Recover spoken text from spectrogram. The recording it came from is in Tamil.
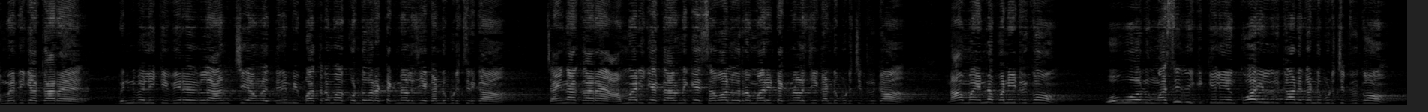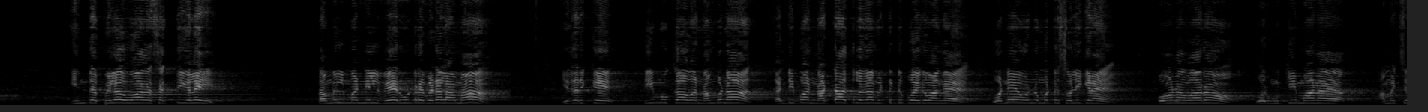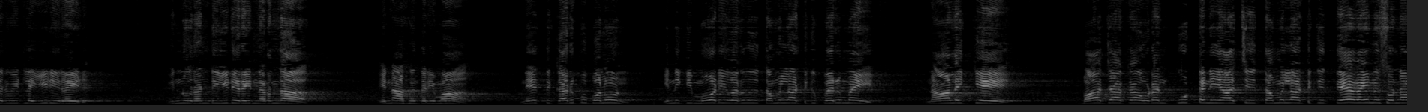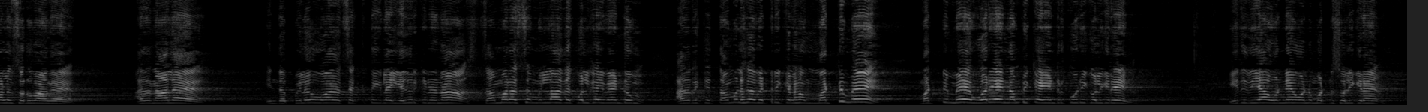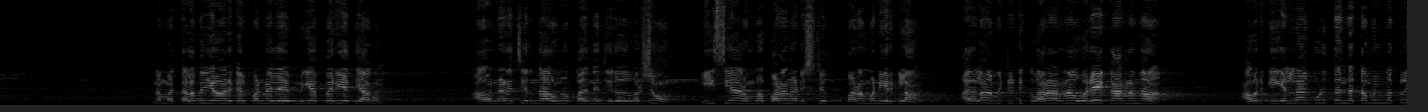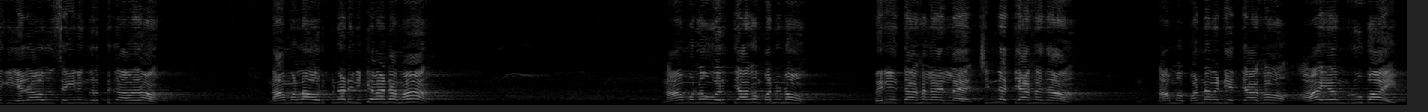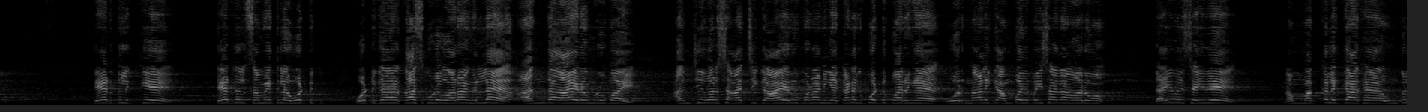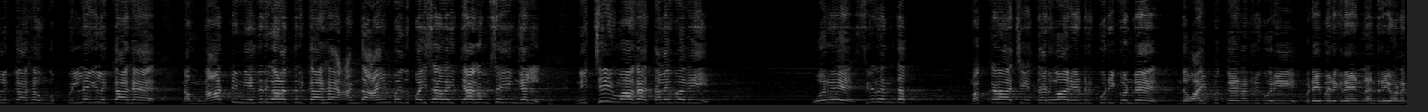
அமெரிக்காக்காரன் விண்வெளிக்கு வீரர்களை அனுப்பிச்சு அவங்களை திரும்பி பத்திரமா கொண்டு வர டெக்னாலஜியை கண்டுபிடிச்சிருக்கான். சைனாக்காரன் அமெரிக்காக்காரனுக்கே சவால் விடுற மாதிரி டெக்னாலஜியை கண்டுபிடிச்சிட்டு இருக்கான். நாம என்ன பண்ணிட்டு இருக்கோம்? ஒவ்வொரு மசீதிக்கு கீழேயும் கோயில் இருக்கான்னு கண்டுபிடிச்சிட்டு இருக்கோம். இந்த பிளவுவாத சக்திகளை தமிழ் மண்ணில் வேரூன்ற விடலாமா? இதற்கு திமுகவை நம்புனா கண்டிப்பா நட்டாத்துல தான் விட்டுட்டு போயிருவாங்க. ஒன்னே ஒன்று மட்டும் சொல்லிக்கிறேன். போன வாரம் ஒரு முக்கியமான அமைச்சர் வீட்டில் இடி ரைடு இன்னும் ரெண்டு இடி ரைடு நடந்தா என்ன ஆகும் தெரியுமா? நேத்து கருப்பு பலூன் இன்னைக்கு மோடி வருவது தமிழ்நாட்டுக்கு பெருமை. நாளைக்கு பாஜகவுடன் கூட்டணி ஆட்சி தமிழ்நாட்டுக்கு தேவைன்னு சொன்னாலும் சொல்லுவாங்க. அதனால இந்த பிளவுவாத சக்திகளை எதிர்க்கணும்னா சமரசம் இல்லாத கொள்கை வேண்டும். அதற்கு தமிழக வெற்றி கழகம் மட்டுமே மட்டுமே ஒரே நம்பிக்கை என்று கூறிக்கொள்கிறேன். இறுதியா ஒன்னே ஒன்று மட்டும் சொல்லிக்கிறேன். நம்ம தளபதி அவர்கள் பண்ணது மிகப்பெரிய தியாகம். அவர் நினைச்சிருந்தா இன்னும் பதினஞ்சு இருபது வருஷம் ஈஸியா ரொம்ப படம் நடிச்சுட்டு படம் பண்ணியிருக்கலாம். அதெல்லாம் விட்டுட்டு வராருன்னா ஒரே காரணம் தான் அவருக்கு எல்லாம் கொடுத்த அந்த தமிழ் மக்களுக்கு ஏதாவது செய்யணுங்கிறதுக்காக தான். நாமெல்லாம் அவர் பின்னாடி நிக்க வேண்டாமா? நாமளும் ஒரு தியாகம் பண்ணணும். பெரிய தியாகம் இல்ல சின்ன தியாகம் தான் நாம பண்ண வேண்டிய தியாகம் ஆயிரம் ரூபாய். தேர்தலுக்கு தேர்தல் சமயத்துல ஓட்டு ஓட்டுக்காக காசு கூட வராங்கல்ல அந்த ஆயிரம் ரூபாய். அஞ்சு வருஷம் ஆட்சிக்கு ஆயிரம் ரூபாய் நீங்க கணக்கு போட்டு பாருங்க ஒரு நாளைக்கு ஐம்பது பைசா தான் வரும். தயவு செய்து நம் மக்களுக்காக உங்களுக்காக உங்க பிள்ளைகளுக்காக நம் நாட்டின் எதிர்காலத்திற்காக அந்த ஐம்பது பைசாவை தியாகம் செய்யுங்கள். நிச்சயமாக தளபதி ஒரு சிறந்த மக்களாட்சியை தருவார் என்று கூறிக்கொண்டு இந்த வாய்ப்புக்கு நன்றி கூறி விடைபெறுகிறேன். நன்றி வணக்கம்.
